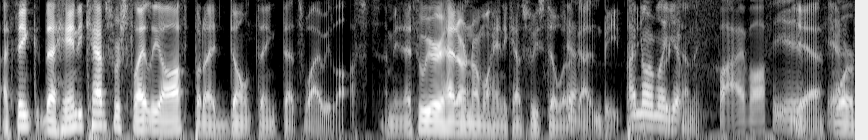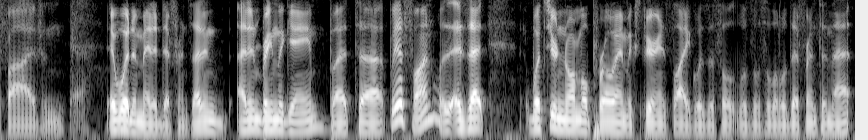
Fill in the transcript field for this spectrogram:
I think the handicaps were slightly off, but I don't think that's why we lost. I mean, if we were had our normal handicaps, we still would have Yeah. gotten beat. I normally get soundly. five off of you. yeah, four or five, and Yeah. it wouldn't have made a difference. I didn't I didn't bring the game, but uh, we had fun. Is that what's your normal pro am experience like? Was this a, was this a little different than that?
